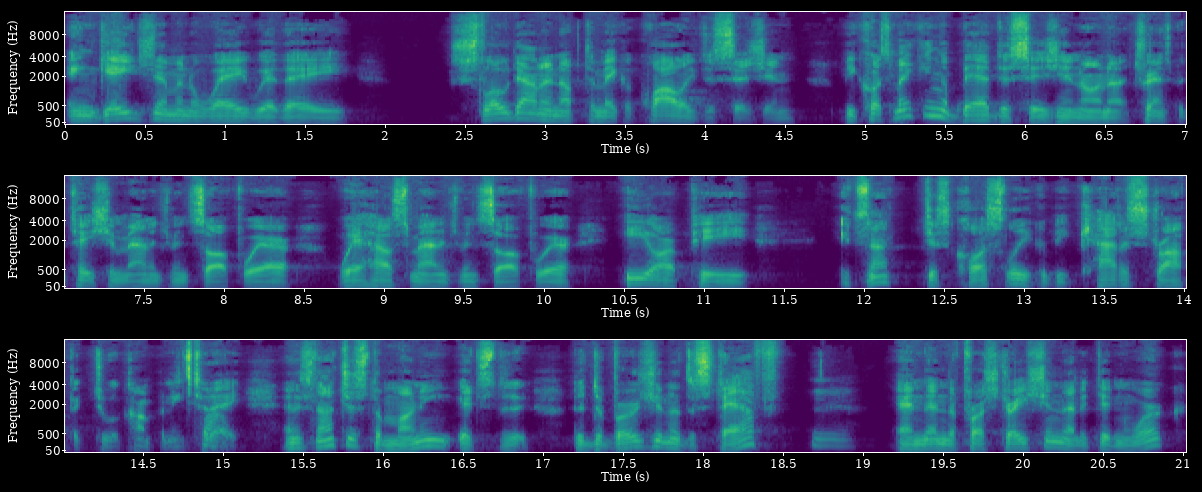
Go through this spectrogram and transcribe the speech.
engage them in a way where they slow down enough to make a quality decision? Because making a bad decision on a transportation management software, warehouse management software, ERP, it's not just costly. It could be catastrophic to a company today. Wow. And it's not just the money. It's the, the diversion of the staff mm. and then the frustration that it didn't work.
